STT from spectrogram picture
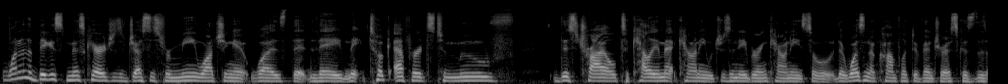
One of the biggest miscarriages of justice for me watching it was that they ma- took efforts to move this trial to Calumet County, which is a neighboring county, so there wasn't a conflict of interest because the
